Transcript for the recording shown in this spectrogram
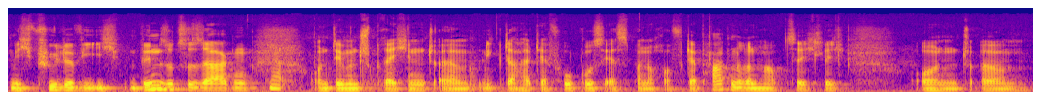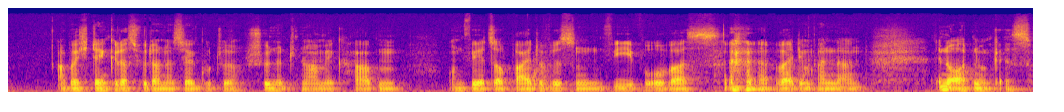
mich fühle, wie ich bin sozusagen. Ja. Und dementsprechend ähm, liegt da halt der Fokus erstmal noch auf der Partnerin hauptsächlich. Und ähm, aber ich denke, dass wir da eine sehr gute, schöne Dynamik haben und wir jetzt auch beide wissen, wie, wo, was bei dem anderen in Ordnung ist.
